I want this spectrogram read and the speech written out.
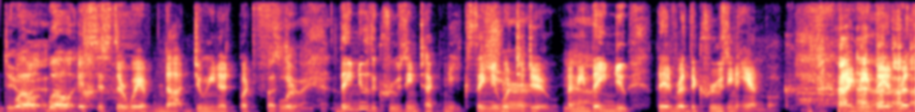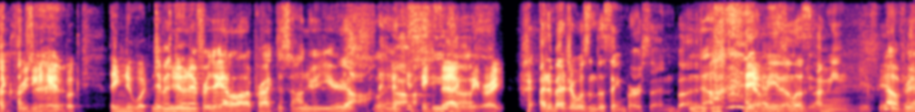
do well, it. well, it's just their way of not doing it, but, But flirt. doing it. They knew the cruising techniques. They knew what to Sure, do. I mean, they knew they had read the cruising handbook. I mean, they had read the cruising handbook. They knew what They've to been do. doing it for they got a lot of practice, hundred years. Yeah, like, yeah. exactly Jesus. right. I'd imagine it wasn't the same person, but No, I yeah, mean, unless I mean, if you're no, into for,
